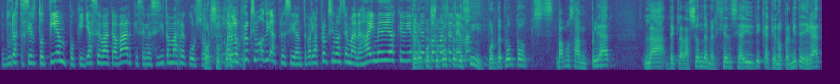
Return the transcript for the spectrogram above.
dura hasta cierto tiempo, que ya se va a acabar, que se necesitan más recursos. Por supuesto. Para los próximos días, presidente, para las próximas semanas, ¿hay medidas que vienen Pero en por torno a supuesto este que tema? sí. Por de pronto vamos a ampliar la declaración de emergencia hídrica que nos permite llegar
